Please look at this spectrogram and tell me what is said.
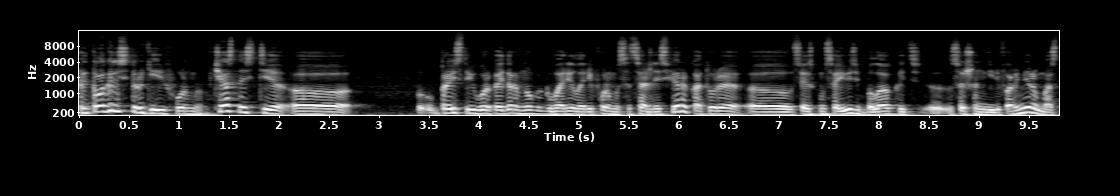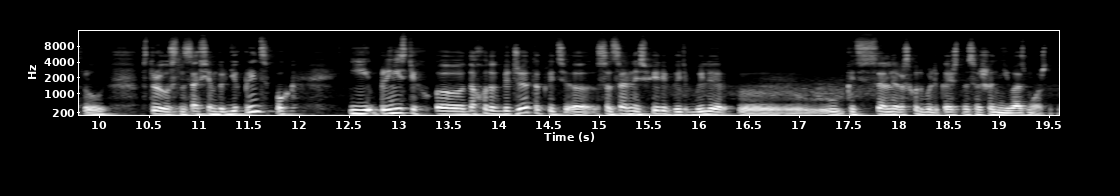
Предполагались и другие реформы. В частности, э, правительство Егора Кайдара много говорило о реформе социальной сферы, которая э, в Советском Союзе была сказать, совершенно не реформируема, а строилась на совсем других принципах. И при низких э, доходах бюджета говорить, э, социальной сфере говорить, были, э, социальные расходы были, конечно, совершенно невозможны.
